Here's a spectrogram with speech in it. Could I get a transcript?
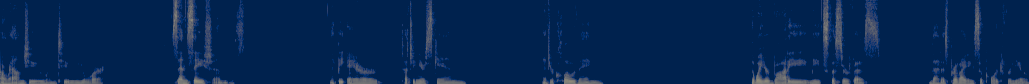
around you, and to your sensations like the air touching your skin and your clothing, the way your body meets the surface that is providing support for you.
